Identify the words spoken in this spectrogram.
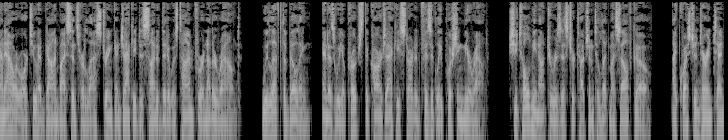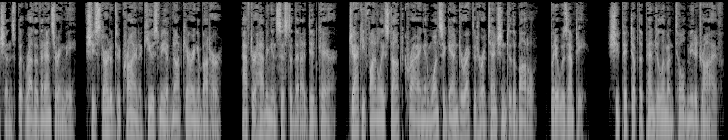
An hour or two had gone by since her last drink and Jackie decided that it was time for another round. We left the building, and as we approached the car Jackie started physically pushing me around. She told me not to resist her touch and to let myself go. I questioned her intentions but rather than answering me, she started to cry and accused me of not caring about her. After having insisted that I did care, Jackie finally stopped crying and once again directed her attention to the bottle, but it was empty. She picked up the pendulum and told me to drive.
